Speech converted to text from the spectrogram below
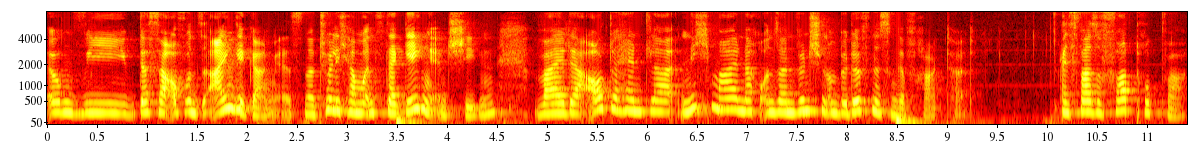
irgendwie, dass er auf uns eingegangen ist. Natürlich haben wir uns dagegen entschieden, weil der Autohändler nicht mal nach unseren Wünschen und Bedürfnissen gefragt hat. Es war sofort Druck, war,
